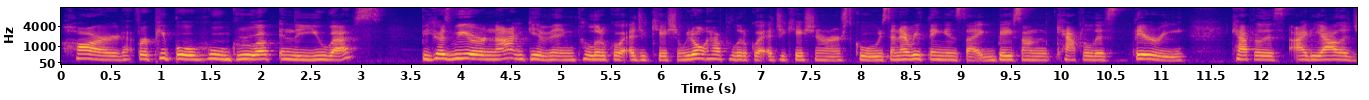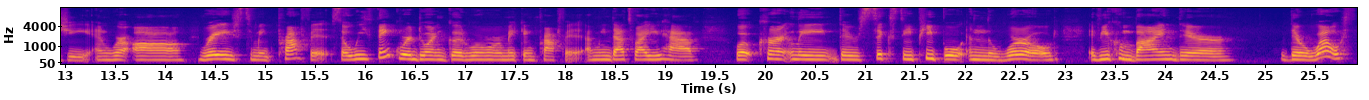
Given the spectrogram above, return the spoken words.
hard for people who grew up in the US because we are not given political education. We don't have political education in our schools, and everything is like based on capitalist theory, capitalist ideology, and we're all raised to make profit. So we think we're doing good when we're making profit. I mean, that's why you have Well, currently there's 60 people in the world. If you combine their their wealth,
